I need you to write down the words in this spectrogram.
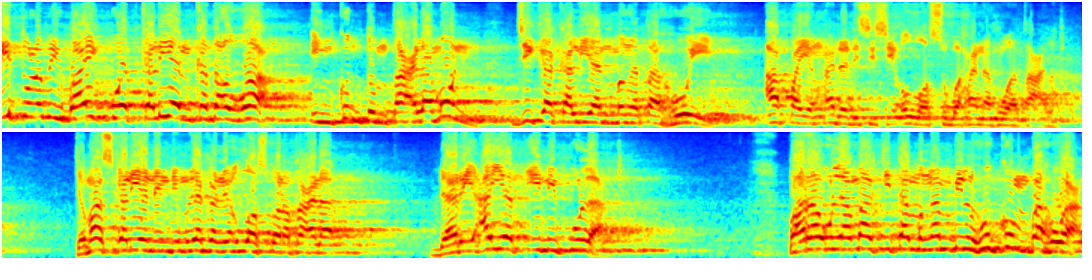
itu lebih baik buat kalian kata Allah in kuntum ta'lamun jika kalian mengetahui apa yang ada di sisi Allah Subhanahu wa taala. Jemaah sekalian yang dimuliakan oleh Allah Subhanahu wa taala, dari ayat ini pula para ulama kita mengambil hukum bahwa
